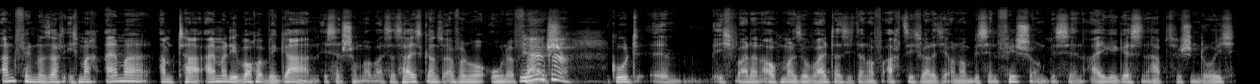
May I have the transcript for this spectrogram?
anfängt und sagt, ich mache einmal am Tag, einmal die Woche vegan, ist das schon mal was. Das heißt ganz einfach nur ohne Fleisch. Ja, Gut, äh, ich war dann auch mal so weit, dass ich dann auf 80 war, dass ich auch noch ein bisschen Fisch und ein bisschen Ei gegessen habe zwischendurch.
